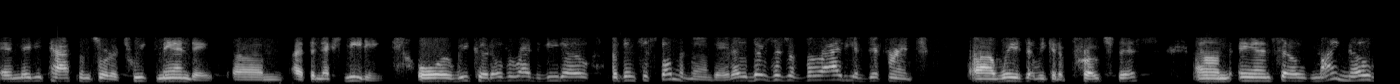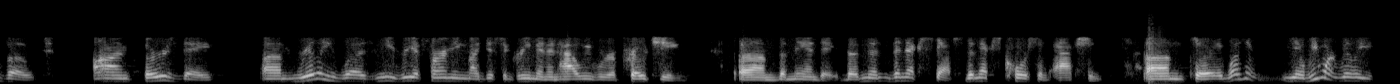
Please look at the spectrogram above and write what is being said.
and maybe pass some sort of tweaked mandate um, at the next meeting. Or we could override the veto, but then suspend the mandate. Uh, there's there's a variety of different uh, ways that we could approach this. Um, and so my no vote on Thursday um, really was me reaffirming my disagreement and how we were approaching um, the mandate, the, the, the next steps, the next course of action. Um, so it wasn't, you know, we weren't really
